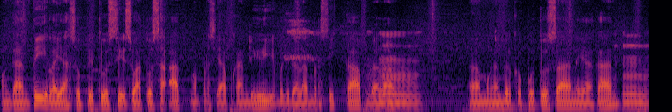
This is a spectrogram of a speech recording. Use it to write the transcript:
mengganti lah ya substitusi suatu saat mempersiapkan diri bagi dalam bersikap dalam eh, mengambil keputusan ya kan. Hmm.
